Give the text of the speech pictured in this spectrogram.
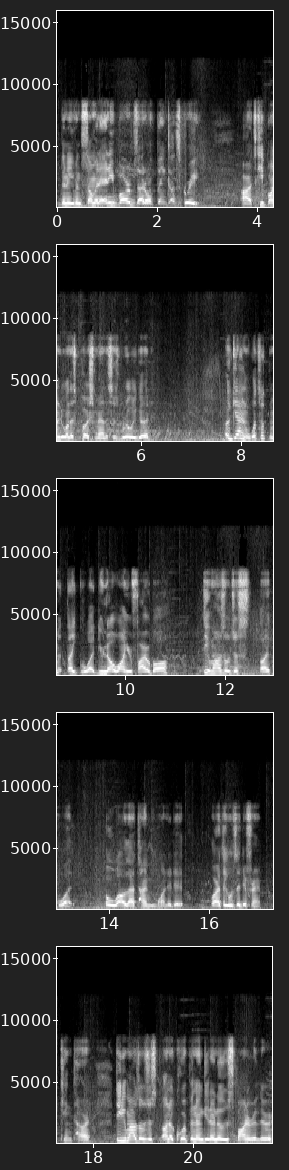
Didn't even summon any barbs, I don't think. That's great. Alright, let's keep on doing this push, man. This is really good. Again, what's with, like, what? Do you not want your fireball? Dude, you might as well just, like, what? Oh, wow, that time you wanted it. Or I think it was a different King Tower. Dude, you might as well just unequip it and get another spawner in there.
